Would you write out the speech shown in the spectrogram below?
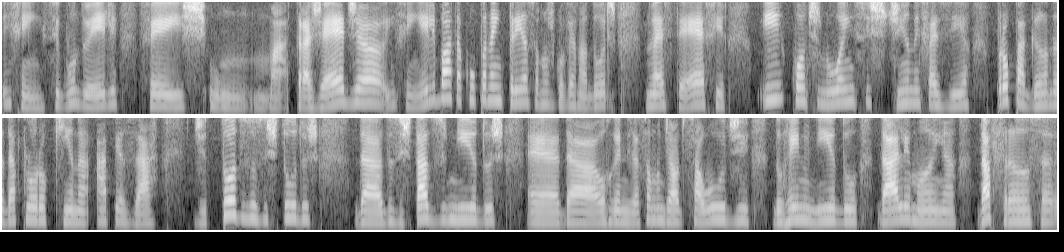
enfim, segundo ele, fez um, uma tragédia, enfim, ele bota a culpa na imprensa, nos governadores, no STF e continua insistindo em fazer propaganda da cloroquina, apesar de todos os estudos da, dos Estados Unidos, é, da Organização Mundial de Saúde, do Reino Unido, da Alemanha, da França,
